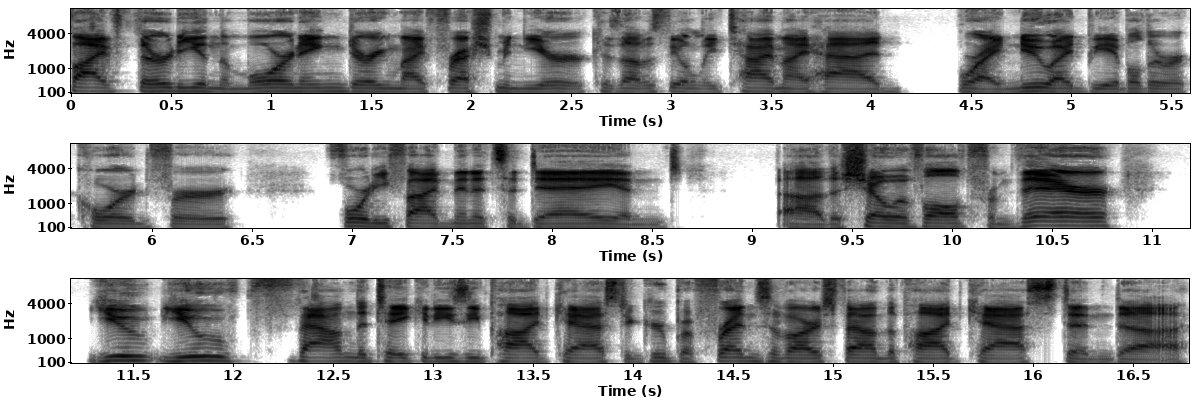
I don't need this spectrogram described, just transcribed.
5.30 in the morning during my freshman year because that was the only time I had where I knew I'd be able to record for 45 minutes a day. And uh, the show evolved from there you you found the Take It Easy podcast. A group of friends of ours found the podcast, and uh,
